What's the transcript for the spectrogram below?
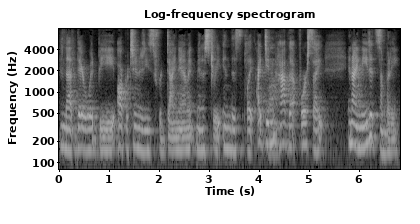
and that there would be opportunities for dynamic ministry in this place. I didn't have that foresight and I needed somebody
